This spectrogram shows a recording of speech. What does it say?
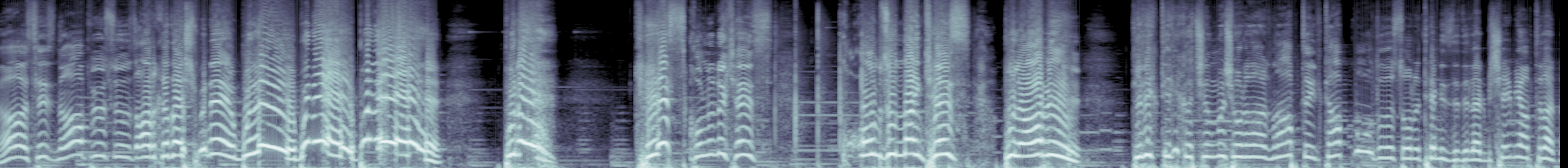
Ya siz ne yapıyorsunuz arkadaş bu ne? Bu ne? Bu ne? Bu ne? Bu ne? Kes kolunu kes. Omzundan kes. Bu ne abi? Delik delik açılmış oralar. Ne yaptı? İltihap mı oldu da sonra temizlediler? Bir şey mi yaptılar?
